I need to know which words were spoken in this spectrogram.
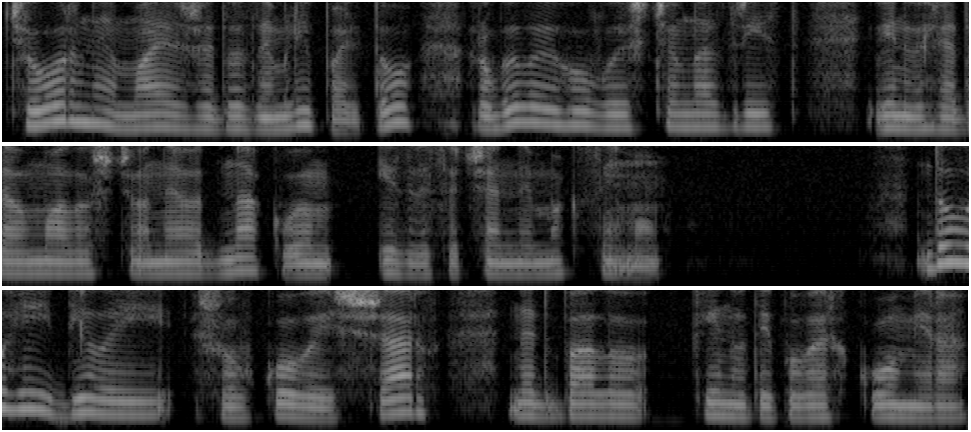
Чорне, майже до землі пальто робило його вищим на зріст, він виглядав мало що неоднаковим із височенним Максимом. Довгий білий шовковий шарф недбало кинутий поверх коміра,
